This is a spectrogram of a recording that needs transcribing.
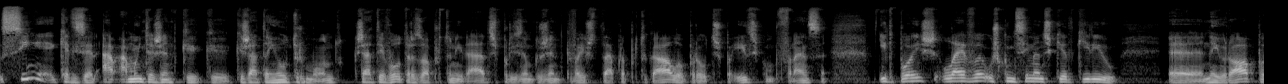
sim, quer dizer, há, há muita gente que, que, que, já tem outro mundo, que já teve outras oportunidades, por exemplo, gente que veio estudar para Portugal ou para outros países, como França, e depois leva os conhecimentos que adquiriu uh, na Europa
